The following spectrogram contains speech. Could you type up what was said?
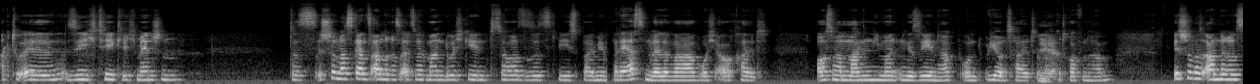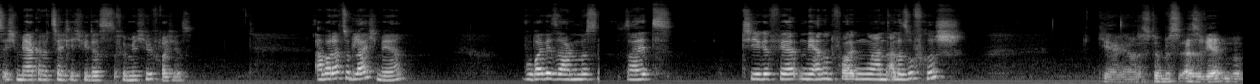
Aktuell sehe ich täglich Menschen. Das ist schon was ganz anderes, als wenn man durchgehend zu Hause sitzt, wie es bei mir bei der ersten Welle war, wo ich auch halt außer meinem Mann niemanden gesehen habe und wir uns halt Ja. noch getroffen haben. Ist schon was anderes. Ich merke tatsächlich, wie das für mich hilfreich ist. Aber dazu gleich mehr. Wobei wir sagen müssen, seit Tiergefährten, die anderen Folgen waren alle so frisch. Ja, genau. Das, da müssen, also wir,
